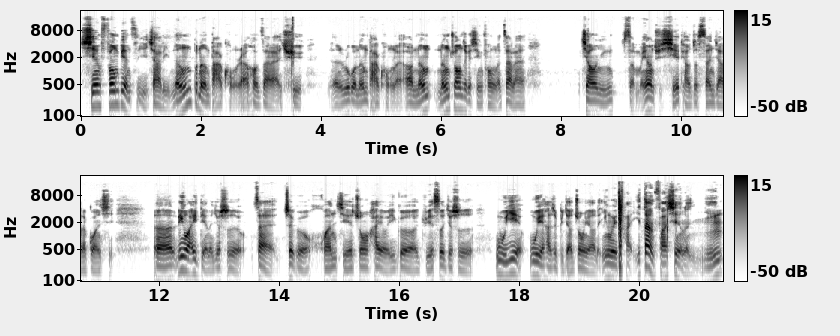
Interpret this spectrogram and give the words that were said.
先分辨自己家里能不能打孔，然后再来去，呃，如果能打孔了啊，能能装这个新风了，再来教您怎么样去协调这三家的关系。呃，另外一点呢，就是在这个环节中还有一个角色就是。物业，物业还是比较重要的，因为他一旦发现了您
